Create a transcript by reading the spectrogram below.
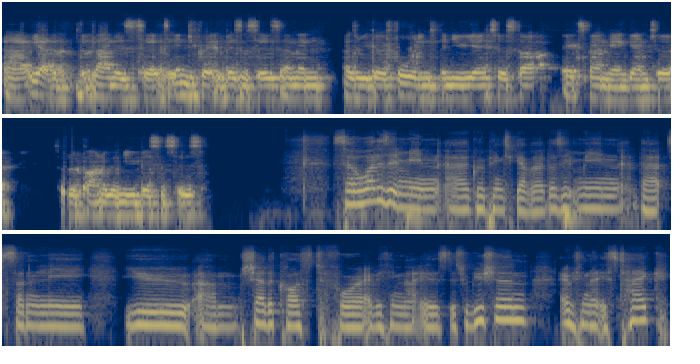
uh, yeah, the, the plan is to, to integrate the businesses and then as we go forward into the new year to start expanding again to sort of partner with new businesses so, what does it mean uh, grouping together? Does it mean that suddenly you um, share the cost for everything that is distribution, everything that is tech?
